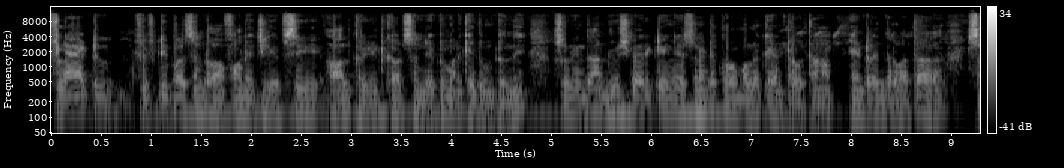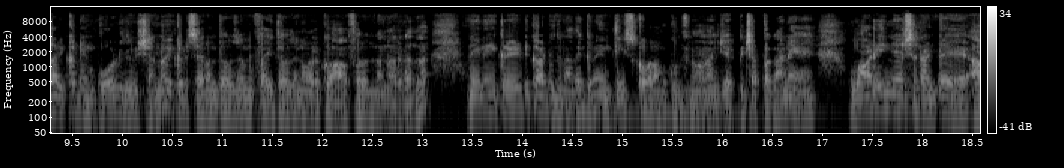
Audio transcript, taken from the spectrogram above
Flat fifty percent off on HDFC all credit cards అని చెప్పి మనకైతే ఉంటుంది. సో నేను దాని చూసి డైరెక్ట్ ఏం చేస్తానంటే క్రోమాలోకి ఎంటర్ అవుతాను. ఎంటర్ అయిన తర్వాత సార్ ఇక్కడ నేను బోర్డు చూశాను. ఇక్కడ సెవెన్ థౌసండ్ ఫైవ్ థౌసండ్ వరకు ఆఫర్ ఉందన్నారు కదా. నేను ఈ క్రెడిట్ కార్డు ఉంది నా దగ్గర నేను తీసుకోవాలనుకుంటున్నాను అని చెప్పి చెప్పగానే వాడు ఏం చేశాడంటే ఆ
